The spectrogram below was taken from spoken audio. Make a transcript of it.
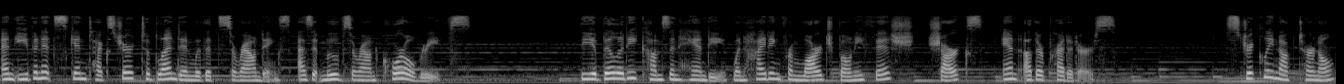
and even its skin texture to blend in with its surroundings as it moves around coral reefs. The ability comes in handy when hiding from large bony fish, sharks, and other predators. Strictly nocturnal,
